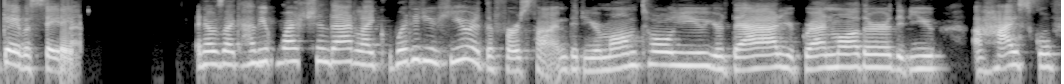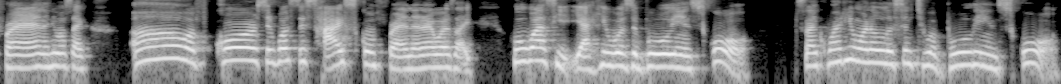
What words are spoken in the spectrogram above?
gave a statement and I was like, Have you mm-hmm. questioned that? Like, where did you hear it the first time? Did your mom tell you, your dad, your grandmother? Did you a high school friend? And he was like, Oh, of course, it was this high school friend. And I was like, Who was he? Yeah, he was a bully in school. It's like, why do you want to listen to a bully in school?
